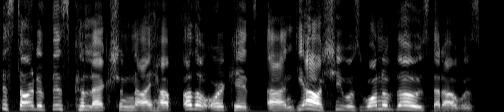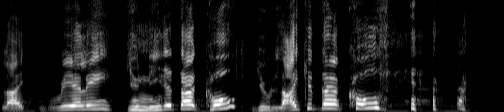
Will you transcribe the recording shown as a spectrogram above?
the start of this collection, I have other orchids and yeah, she was one of those that I was like, really? You need it that cold? You like it that cold?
